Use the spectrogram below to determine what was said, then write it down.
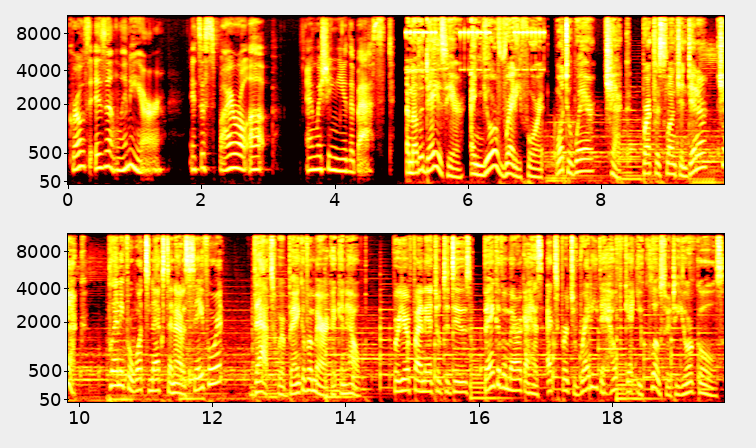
Growth isn't linear, it's a spiral up. I'm wishing you the best. Another day is here, and you're ready for it. What to wear? Check. Breakfast, lunch, and dinner? Check. Planning for what's next and how to save for it? That's where Bank of America can help. For your financial to dos, Bank of America has experts ready to help get you closer to your goals.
